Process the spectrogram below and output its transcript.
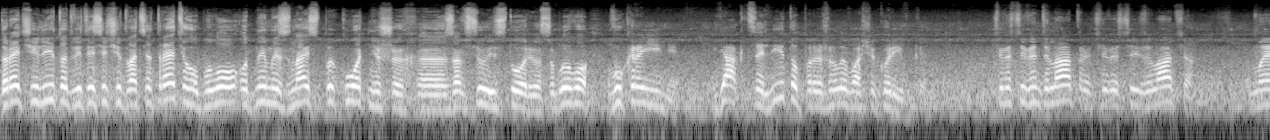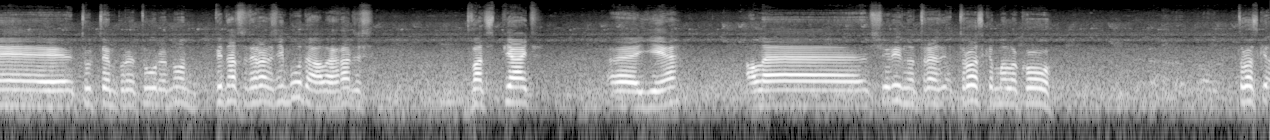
До речі, літо 2023-го було одним із найспекотніших е, за всю історію, особливо в Україні. Як це літо пережили ваші корівки? Через ці вентилятори, через ці ізоляцію, ми тут температура, ну 15 градусів не буде, але градус 25 е, є. Але все рівно трошки молоко, трошки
